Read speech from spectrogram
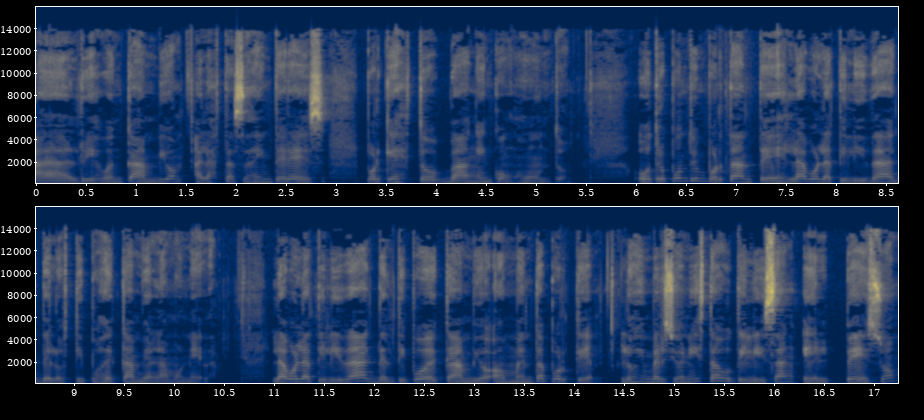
al riesgo en cambio, a las tasas de interés, porque esto van en conjunto. Otro punto importante es la volatilidad de los tipos de cambio en la moneda. La volatilidad del tipo de cambio aumenta porque los inversionistas utilizan el peso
